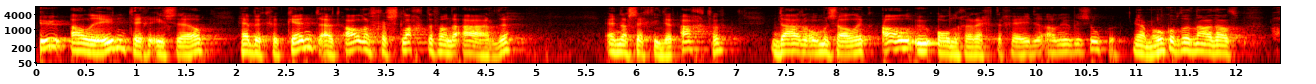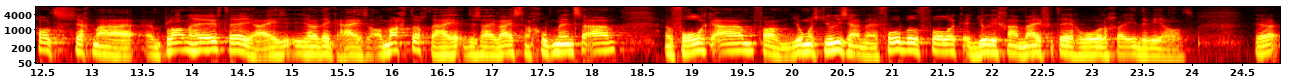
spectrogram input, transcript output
U alleen tegen Israël heb ik gekend uit alle geslachten van de aarde. En dan zegt hij erachter. Daarom zal ik al uw ongerechtigheden aan u bezoeken. Ja, maar hoe komt het nou dat God zeg maar een plan heeft? Hè? Hij, je zou denken, hij is almachtig, hij, dus hij wijst een groep mensen aan, een volk aan, van jongens, jullie zijn mijn voorbeeldvolk en jullie gaan mij vertegenwoordigen in de wereld. Ja?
